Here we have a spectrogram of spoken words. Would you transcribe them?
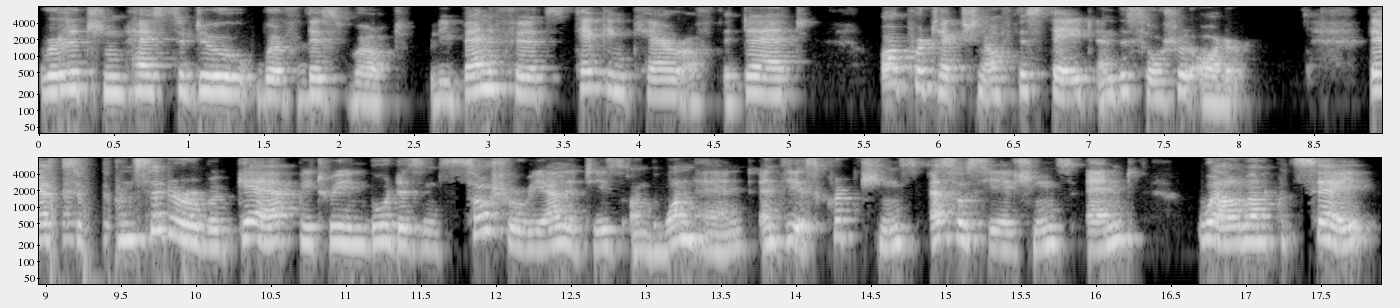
religion has to do with this worldly benefits, taking care of the dead, or protection of the state and the social order. There's a considerable gap between Buddhism's social realities on the one hand and the ascriptions, associations, and, well, one could say,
